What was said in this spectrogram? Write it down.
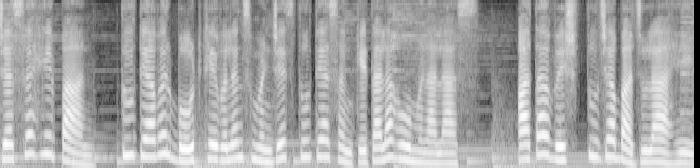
जसं हे पान तू त्यावर बोट ठेवलंस म्हणजेच तू त्या संकेताला हो म्हणालास. आता विश्व तुझ्या बाजूला आहे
